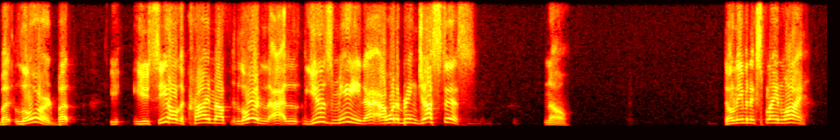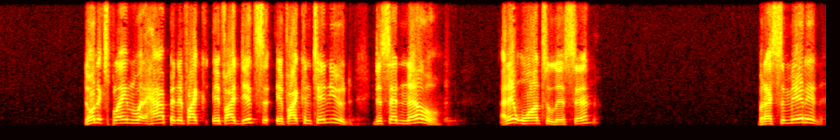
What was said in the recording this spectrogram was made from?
But Lord, but you, you see all the crime out. Lord, I, use me. I, I want to bring justice. No. Don't even explain why. Don't explain what happened if I if I did if I continued. Just said no. I didn't want to listen. But I submitted.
